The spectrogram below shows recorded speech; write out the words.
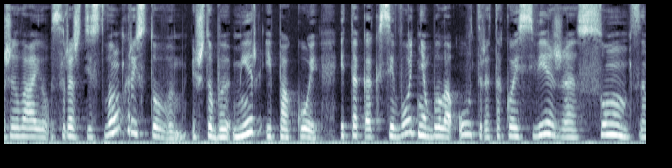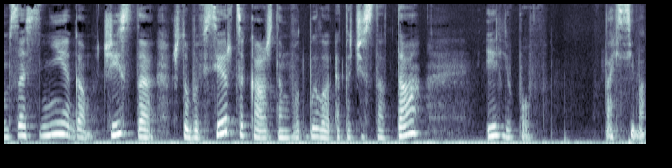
Желаю с Рождеством Христовым, и чтобы мир и покой. И так как сегодня было утро такое свежее, с солнцем, со снегом, чисто, чтобы в сердце каждом вот была эта чистота и любовь. Спасибо.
